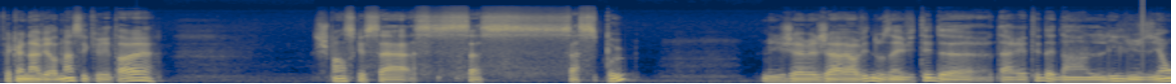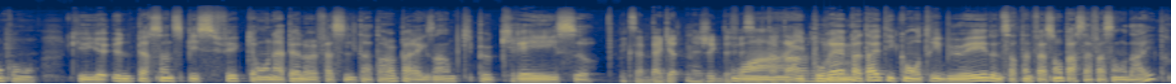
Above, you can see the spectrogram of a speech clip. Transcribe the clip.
Fait qu'un environnement sécuritaire, je pense que ça, ça, ça se peut. Mais j'avais j'aurais envie de nous inviter de- d'arrêter d'être dans l'illusion qu'on- qu'il y a une personne spécifique qu'on appelle un facilitateur, par exemple, qui peut créer ça. Avec sa baguette magique de Ouais, facilitateur. il pourrait peut-être y contribuer d'une certaine façon par sa façon d'être.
